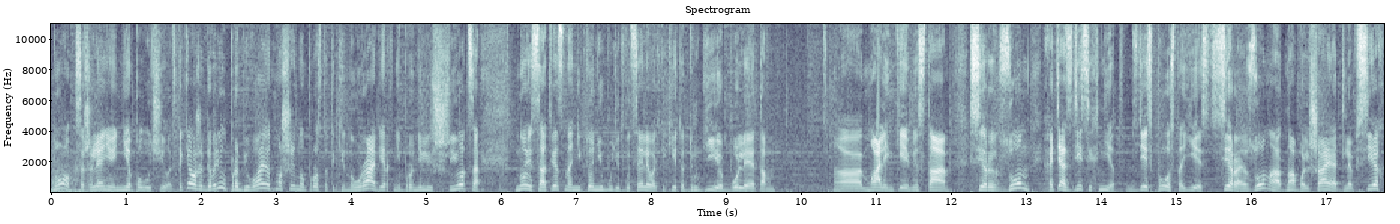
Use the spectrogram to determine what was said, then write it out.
но, к сожалению, не получилось. Как я уже говорил, пробивают машину просто-таки на ура, верхний бронелист шьется, ну и, соответственно, никто не будет выцеливать какие-то другие, более там маленькие места серых зон, хотя здесь их нет. Здесь просто есть серая зона, одна большая для всех,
